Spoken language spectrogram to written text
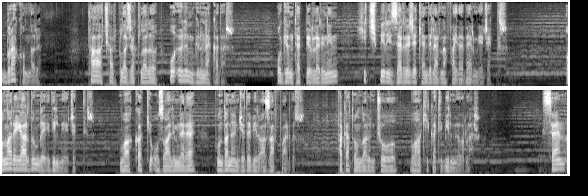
bırak onları. Ta çarpılacakları o ölüm gününe kadar. O gün tedbirlerinin hiçbiri zerrece kendilerine fayda vermeyecektir. Onlara yardım da edilmeyecektir. Muhakkak ki o zalimlere bundan önce de bir azap vardır. Fakat onların çoğu bu hakikati bilmiyorlar. Sen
